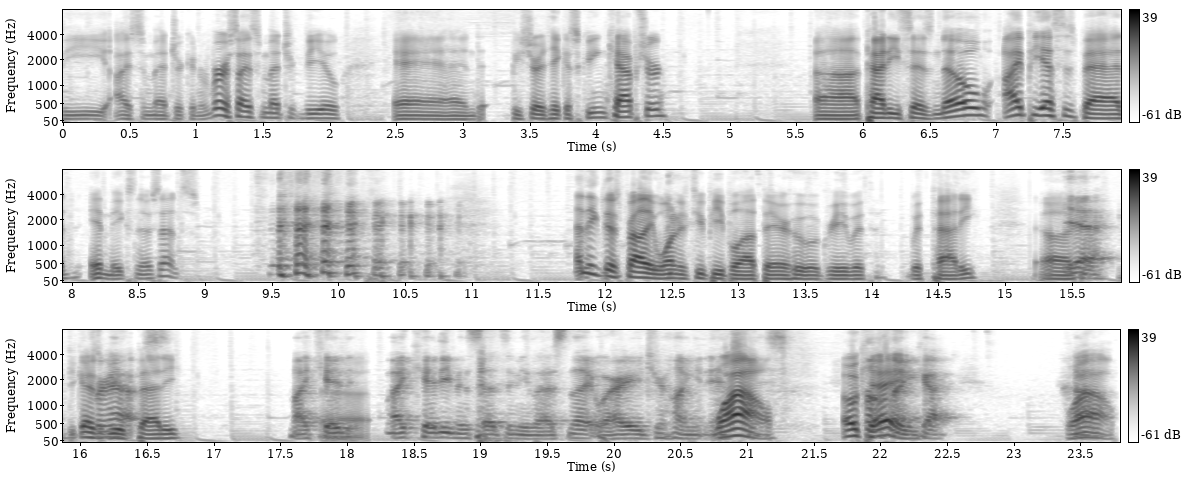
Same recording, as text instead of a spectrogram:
the isometric and reverse isometric view, and be sure to take a screen capture. Uh, Patty says no. IPS is bad. It makes no sense. I think there's probably one or two people out there who agree with with Patty. Uh, yeah, do you guys perhaps. agree with Patty? My kid, uh, my kid even said to me last night, "Why are you drawing in Wow. Okay. Oh wow.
